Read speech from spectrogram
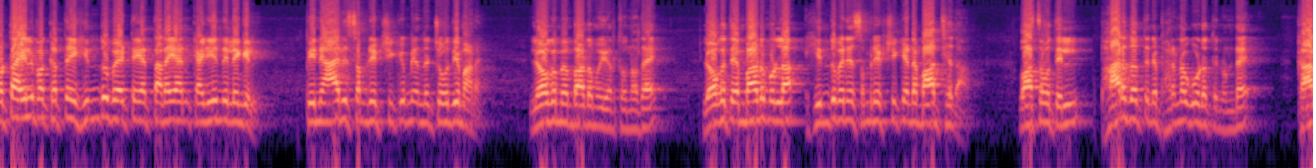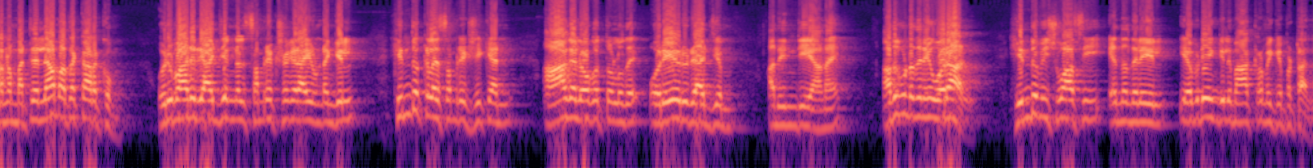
തൊട്ടയൽപക്കത്തെ ഹിന്ദു വേട്ടയെ തടയാൻ കഴിയുന്നില്ലെങ്കിൽ പിന്നെ ആര് സംരക്ഷിക്കും എന്ന ചോദ്യമാണ് ലോകമെമ്പാടും ഉയർത്തുന്നത്. ലോകത്തെമ്പാടുമുള്ള ഹിന്ദുവിനെ സംരക്ഷിക്കേണ്ട ബാധ്യത വാസ്തവത്തിൽ ഭാരതത്തിന്റെ ഭരണകൂടത്തിനുണ്ട്. കാരണം മറ്റെല്ലാ മതക്കാർക്കും ഒരുപാട് രാജ്യങ്ങൾ സംരക്ഷകരായി ഉണ്ടെങ്കിൽ ഹിന്ദുക്കളെ സംരക്ഷിക്കാൻ ആകെ ലോകത്തുള്ളത് ഒരേ ഒരു രാജ്യം അത് ഇന്ത്യയാണ്. അതുകൊണ്ട് തന്നെ ഒരാൾ ഹിന്ദു വിശ്വാസി എന്ന നിലയിൽ എവിടെയെങ്കിലും ആക്രമിക്കപ്പെട്ടാൽ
